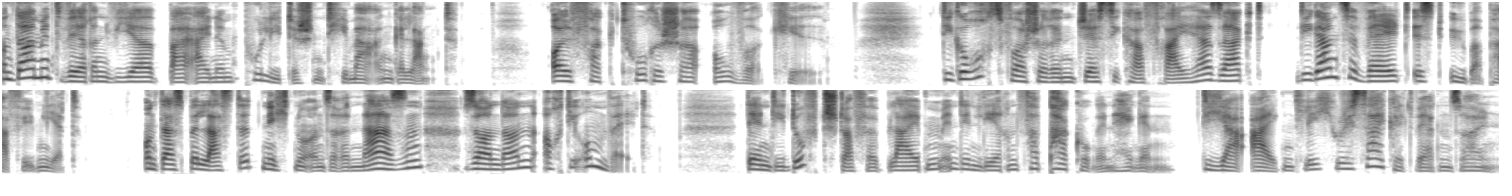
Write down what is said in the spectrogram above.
Und damit wären wir bei einem politischen Thema angelangt. Olfaktorischer Overkill. Die Geruchsforscherin Jessica Freiherr sagt, die ganze Welt ist überparfümiert. Und das belastet nicht nur unsere Nasen, sondern auch die Umwelt. Denn die Duftstoffe bleiben in den leeren Verpackungen hängen, die ja eigentlich recycelt werden sollen.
